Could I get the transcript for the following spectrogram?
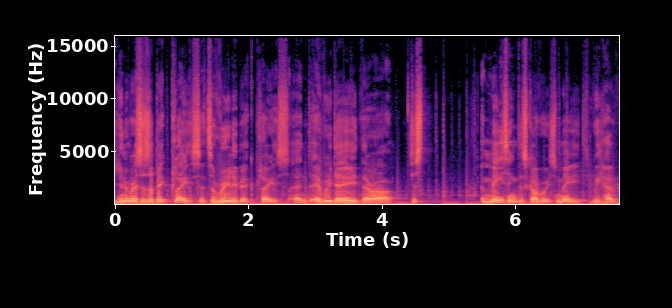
universe is a big place. It's a really big place. And every day there are just amazing discoveries made. We have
